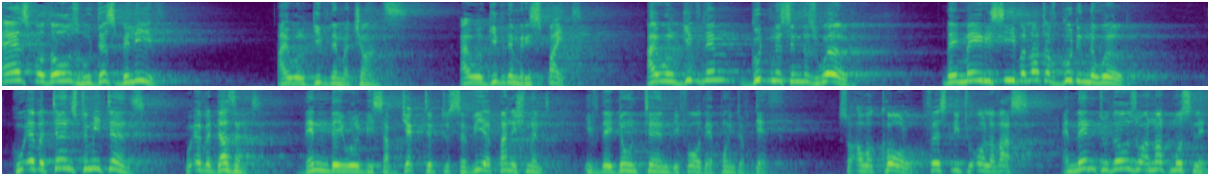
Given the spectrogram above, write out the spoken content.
As for those who disbelieve, I will give them a chance. I will give them respite. I will give them goodness in this world. They may receive a lot of good in the world. Whoever turns to me turns. Whoever doesn't, then they will be subjected to severe punishment if they don't turn before their point of death. So, our call, firstly to all of us, and then to those who are not Muslim,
